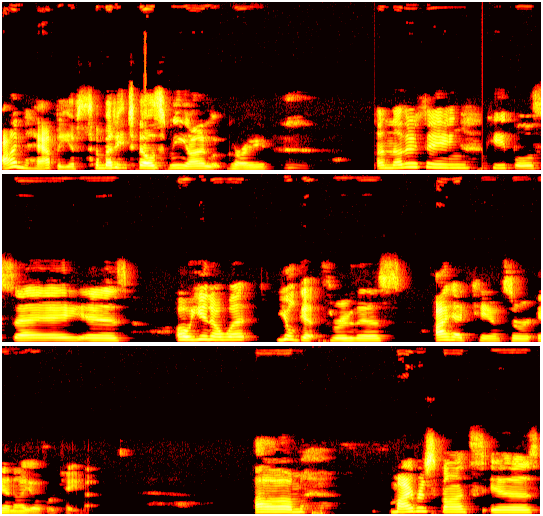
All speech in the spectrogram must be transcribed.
I'm happy if somebody tells me I look great. Another thing people say is, "Oh, you know what? You'll get through this. I had cancer and I overcame it." Um, my response is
